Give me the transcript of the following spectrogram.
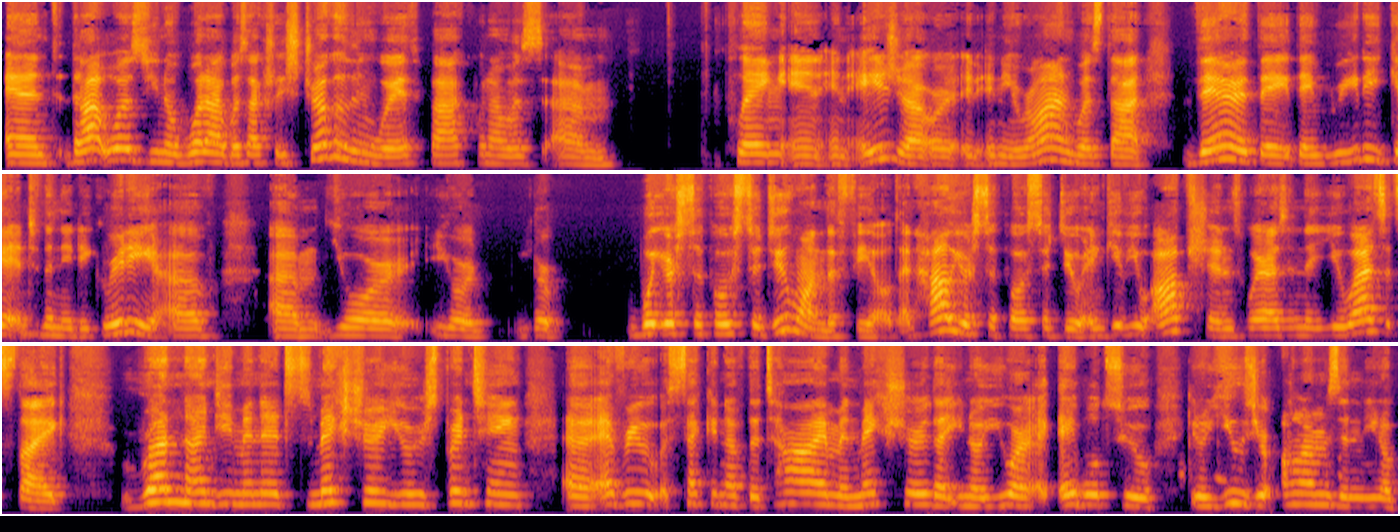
And that was, you know, what I was actually struggling with back when I was, um, playing in in Asia or in, in Iran was that there they they really get into the nitty gritty of um, your your your what you're supposed to do on the field and how you're supposed to do it and give you options. Whereas in the US it's like run 90 minutes make sure you're sprinting uh, every second of the time and make sure that you know you are able to you know use your arms and you know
